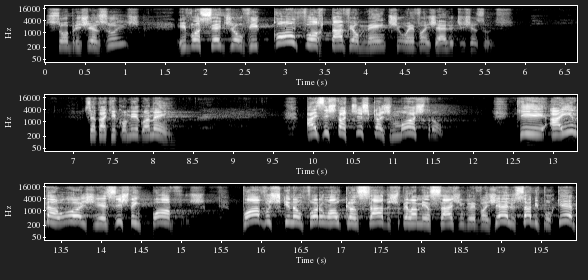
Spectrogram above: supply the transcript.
sobre Jesus e você de ouvir confortavelmente o Evangelho de Jesus. Você está aqui comigo? Amém? As estatísticas mostram que ainda hoje existem povos, povos que não foram alcançados pela mensagem do Evangelho, sabe por quê?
